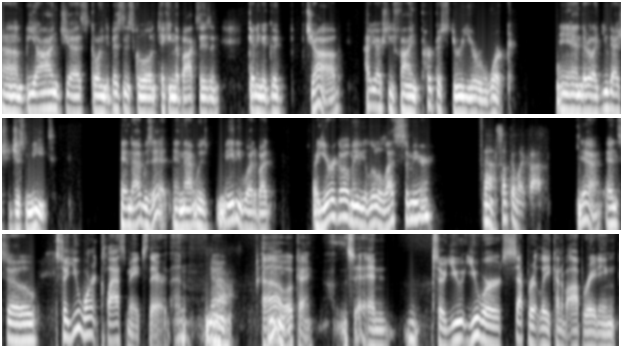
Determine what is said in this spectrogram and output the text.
Um, beyond just going to business school and taking the boxes and getting a good job, how do you actually find purpose through your work? And they're like, you guys should just meet. And that was it. And that was maybe what, about a year ago, maybe a little less, Samir? Yeah, something like that. Yeah. And so. So you weren't classmates there then? No. Oh, mm-hmm. okay. And so you you were separately kind of operating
